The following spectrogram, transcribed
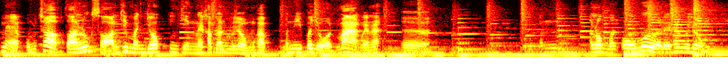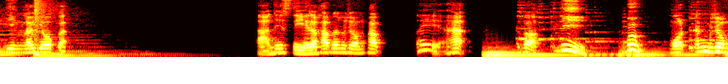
แหมผมชอบตอนลูกศรที่มันยกจริงๆนะครับท่านผู้ชมครับ มันมีประโยชน์มากเลยนะเออ มันอารมณ์เหมือนโอเวอร์เลยท่านผู้ชม ยิงแล้วยกอะ่ะด่านที่สี่แล้วครับท่านผู้ชมครับเฮ้ยฮะ ก็อีปึ๊บหมดท่านผู้ชม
